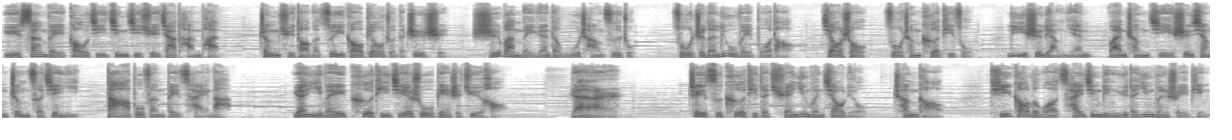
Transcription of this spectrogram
与三位高级经济学家谈判。争取到了最高标准的支持，十万美元的无偿资助，组织了六位博导教授组成课题组，历时两年完成几十项政策建议，大部分被采纳。原以为课题结束便是句号，然而，这次课题的全英文交流成稿，提高了我财经领域的英文水平。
